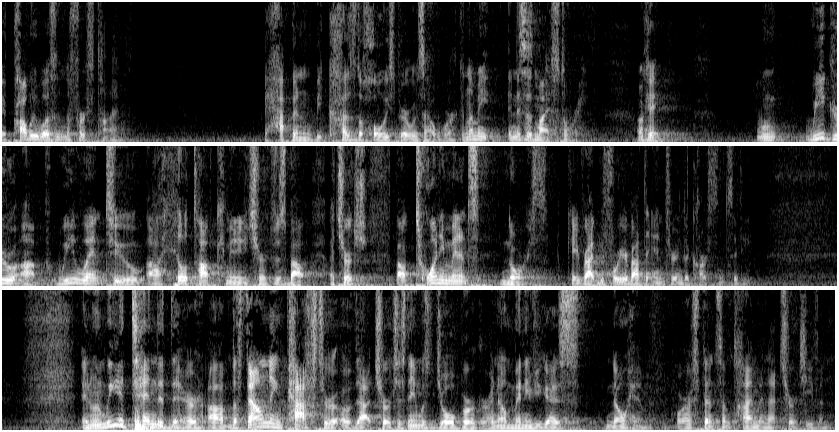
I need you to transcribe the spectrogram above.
It probably wasn't the first time. It happened because the Holy Spirit was at work. And let me, and this is my story. Okay, when we grew up, we went to Hilltop Community Church, which was about a church about 20 minutes north, okay, right before you're about to enter into Carson City. And when we attended there, um, the founding pastor of that church, his name was Joel Berger. I know many of you guys know him or have spent some time in that church even.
